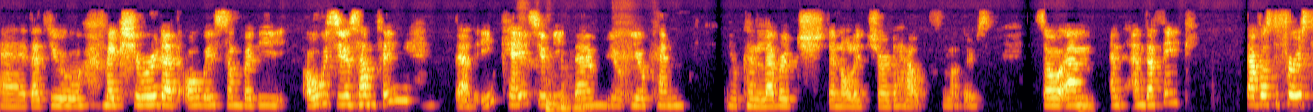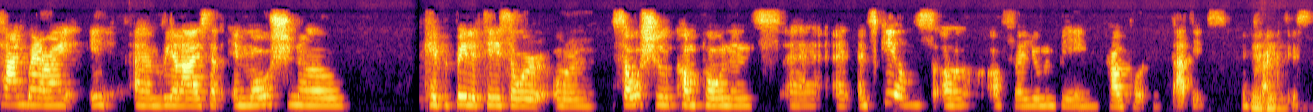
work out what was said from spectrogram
uh, that you make sure that always somebody owes you something, that in case you need them, you, you can you can leverage the knowledge or the help from others. So um and and I think that was the first time where I in, um, realized that emotional capabilities or or social components uh, and, and, skills of, of, a human being how important that is in mm-hmm. practice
